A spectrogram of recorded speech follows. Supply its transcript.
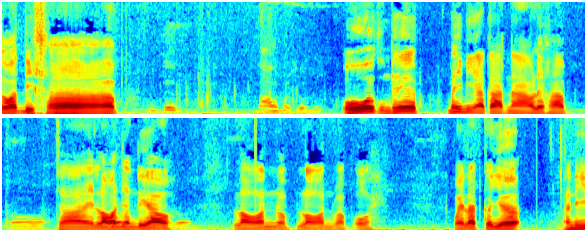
สวัสดีครับกรุงเทพหนาวไหมช่วงนี้โอ้ยกรุงเทพไม่มีอากาศหนาวเลยครับ อ๋อใช่ร้อนอย่างเดียว ร้อนร้อนแบบร้อนแบบโอ้ยไวรัสก็เยอะ อันนี้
